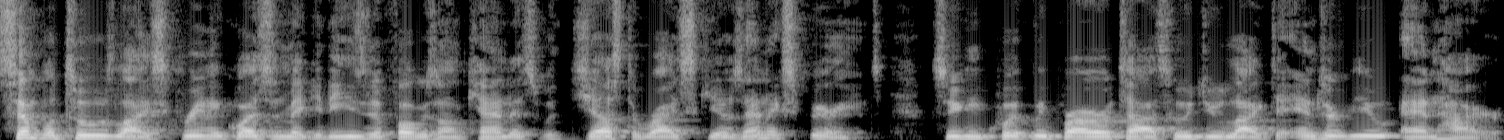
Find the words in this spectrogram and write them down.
Simple tools like screening questions make it easy to focus on candidates with just the right skills and experience so you can quickly prioritize who you like to interview and hire.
